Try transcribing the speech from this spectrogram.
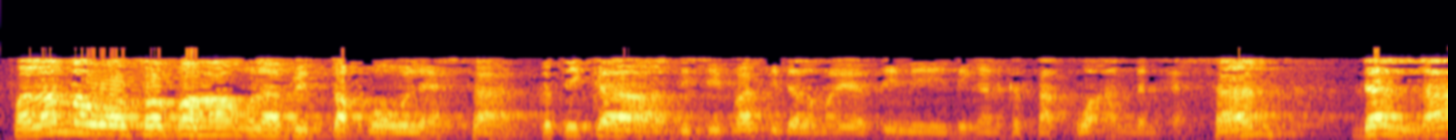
Falamma wasafaha ula bittaqwa wal ihsan. Ketika disifati dalam ayat ini dengan ketakwaan dan ihsan, dalla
